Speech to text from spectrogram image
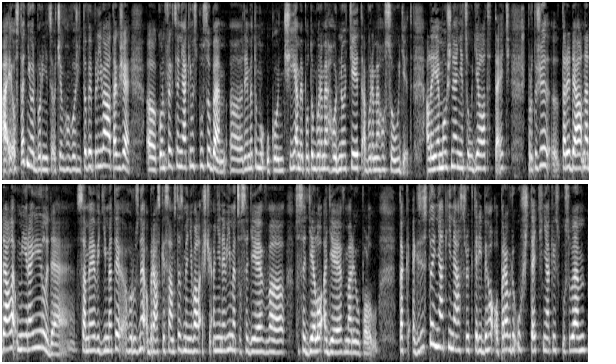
a i ostatní odborníci, o čem hovoří, to vyplývá tak, že uh, konflikt se nějakým způsobem, uh, dejme tomu, ukončí a my potom budeme hodnotit a budeme ho soudit. Ale je možné něco udělat teď, protože eh, tady dál, nadále umírají lidé, sami vidíme ty různé obrázky, sám jste zmiňoval, ještě ani nevíme, co se děje, v, co se dělo a děje v Mariupolu tak existuje nějaký nástroj, který by ho opravdu už teď nějakým způsobem,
